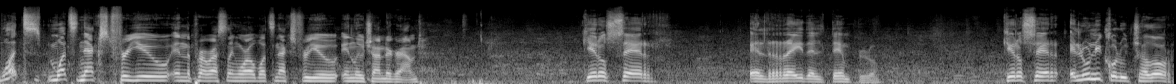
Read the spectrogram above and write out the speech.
what's what's next for you in the pro wrestling world? What's next for you in Lucha Underground? Quiero ser el rey del templo. Quiero ser el único luchador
